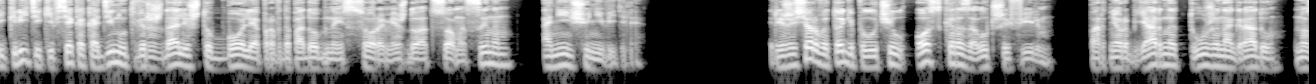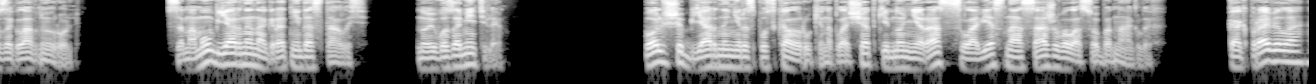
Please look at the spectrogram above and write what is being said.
и критики все как один утверждали, что более правдоподобной ссоры между отцом и сыном они еще не видели. Режиссер в итоге получил Оскара за лучший фильм. Партнер Бьярне ту же награду, но за главную роль. Самому Бьярне наград не досталось, но его заметили. Больше Бьярне не распускал руки на площадке, но не раз словесно осаживал особо наглых. Как правило,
